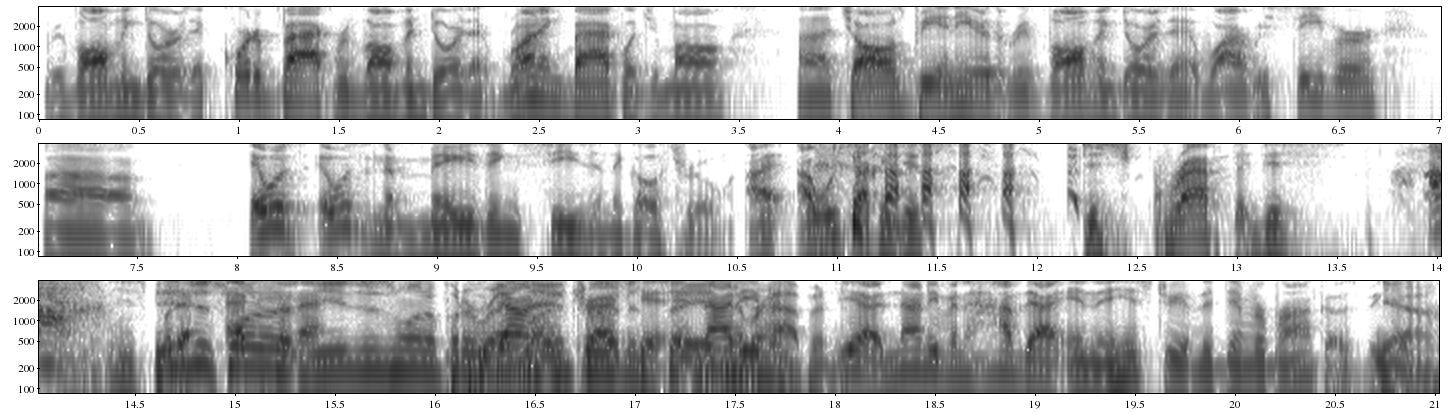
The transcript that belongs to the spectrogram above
revolving doors at quarterback, revolving doors at running back with Jamaal uh, Charles being here, the revolving doors at wide receiver. Uh, it was it was an amazing season to go through. I, I wish I could just just scrap the just ah just put You just want to you just want to put a put red line through trash it can and say it not never even, happened. Yeah, not even have that in the history of the Denver Broncos because Yeah.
